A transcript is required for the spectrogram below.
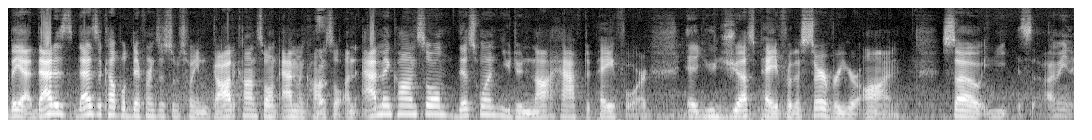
But yeah, that is that is a couple differences between God console and admin console. An admin console, this one you do not have to pay for. It, you just pay for the server you're on. So, I mean,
